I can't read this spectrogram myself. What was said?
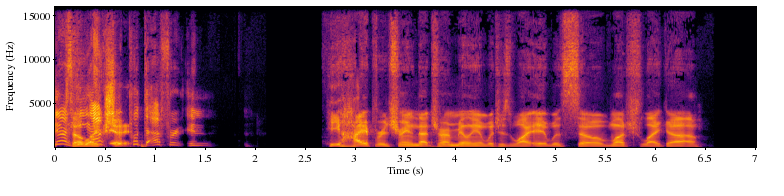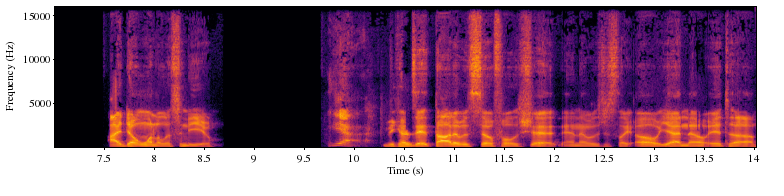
Yeah, So, he like, actually it- put the effort in. He hyper trained that Charmeleon, which is why it was so much like uh I don't want to listen to you. Yeah, because it thought it was so full of shit and it was just like oh yeah no it uh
